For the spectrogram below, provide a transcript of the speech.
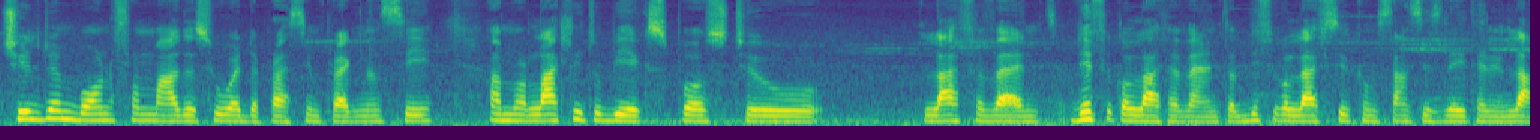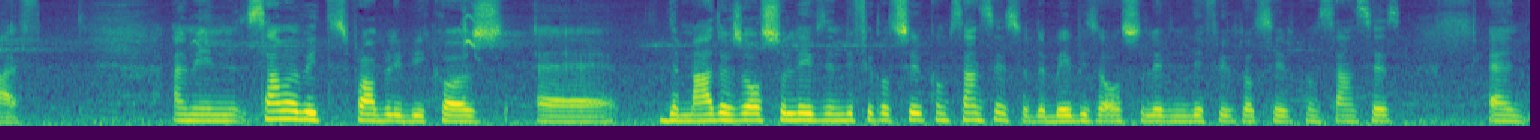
children born from mothers who are depressed in pregnancy are more likely to be exposed to life event, difficult life event or difficult life circumstances later in life. I mean, some of it is probably because uh, the mothers also lived in difficult circumstances, so the babies also live in difficult circumstances. And,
